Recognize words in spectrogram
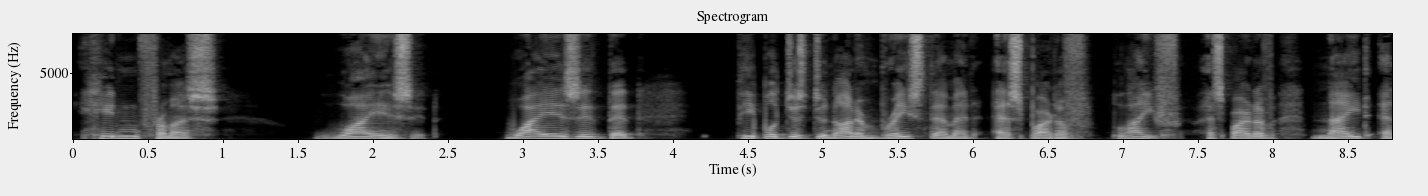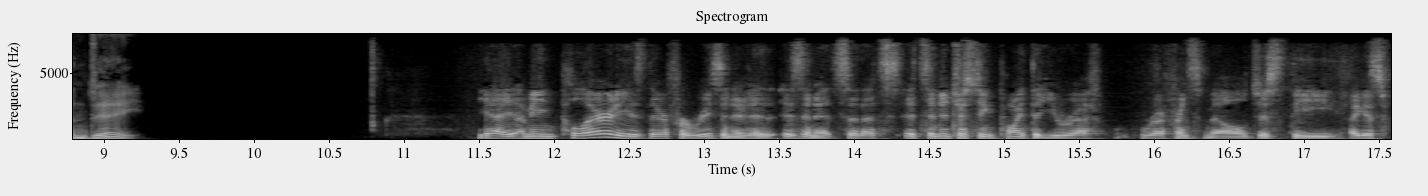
hidden from us. Why is it? Why is it that people just do not embrace them as part of life, as part of night and day. Yeah, I mean, polarity is there for a reason, isn't it? So that's it's an interesting point that you ref, reference, Mel. Just the, I guess,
